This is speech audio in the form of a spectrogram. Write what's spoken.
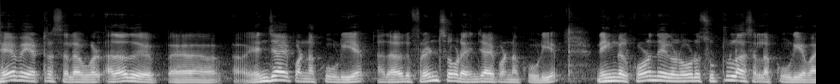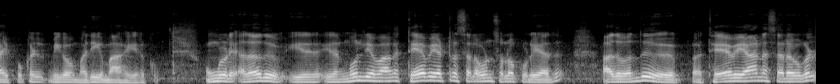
தேவையற்ற செலவுகள் அதாவது என்ஜாய் பண்ணக்கூடிய அதாவது ஃப்ரெண்ட்ஸோடு என்ஜாய் பண்ணக்கூடிய நீங்கள் குழந்தைகளோடு சுற்றுலா செல்லக்கூடிய வாய்ப்புகள் மிகவும் அதிகமாக இருக்கும். உங்களுடைய அதாவது இதன் மூலியமாக தேவையற்ற செலவுன்னு சொல்லக்கூடியது அது வந்து தேவையான செலவுகள்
